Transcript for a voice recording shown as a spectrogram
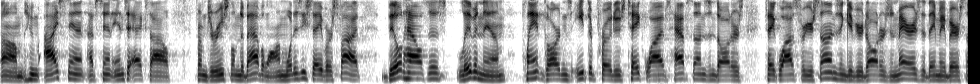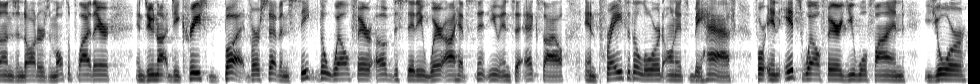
Um, whom I sent, I've sent into exile from Jerusalem to Babylon. What does he say? Verse 5 Build houses, live in them, plant gardens, eat their produce, take wives, have sons and daughters, take wives for your sons, and give your daughters in marriage, that they may bear sons and daughters and multiply there and do not decrease. But, verse 7 seek the welfare of the city where I have sent you into exile, and pray to the Lord on its behalf, for in its welfare you will find your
